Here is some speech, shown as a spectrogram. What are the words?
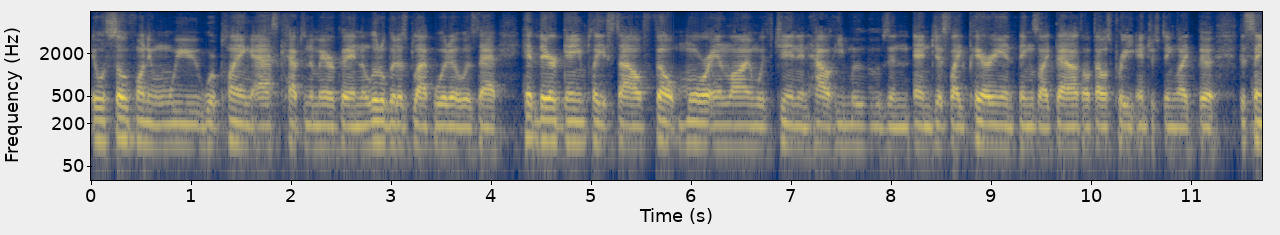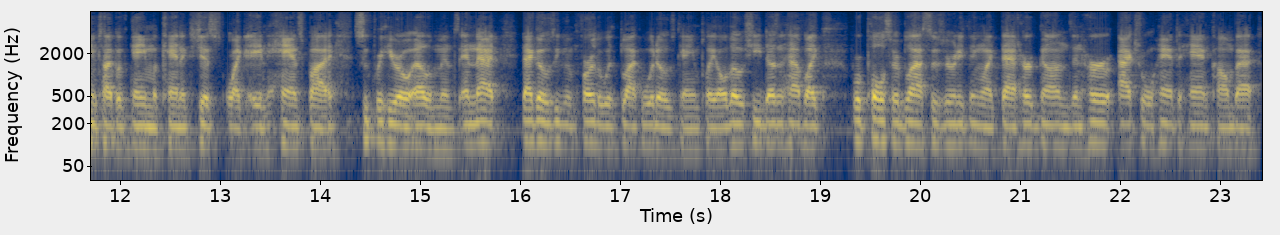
it was so funny when we were playing as Captain America and a little bit as Black Widow is that their gameplay style felt more in line with Jin and how he moves and and just like parry and things like that. I thought that was pretty interesting. Like the the same type of game mechanics, just like enhanced by superhero elements, and that that goes even further with Black Widow's gameplay. Although she doesn't have like repulsor blasters or anything like that, her guns and her actual hand to hand combat,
